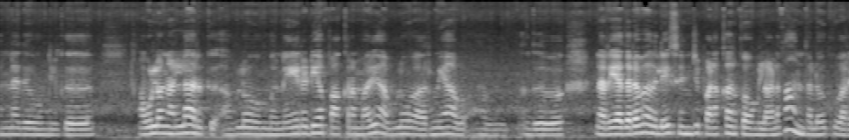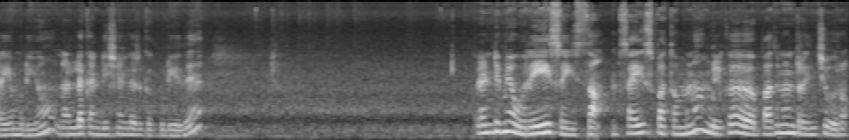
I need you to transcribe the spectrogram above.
என்னது உங்களுக்கு அவ்வளோ நல்லா இருக்குது அவ்வளோ நேரடியாக பார்க்குற மாதிரி அவ்வளோ அருமையாக அந்த நிறையா தடவை அதிலே செஞ்சு பழக்கம் இருக்கவங்களால தான் அந்த அளவுக்கு வரைய முடியும். நல்ல கண்டிஷனில் இருக்கக்கூடியது. ரெண்டுமே ஒரே சைஸ் தான். சைஸ் பார்த்தோம்னா உங்களுக்கு பதினொன்றரை இன்ச்சு வரும்.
